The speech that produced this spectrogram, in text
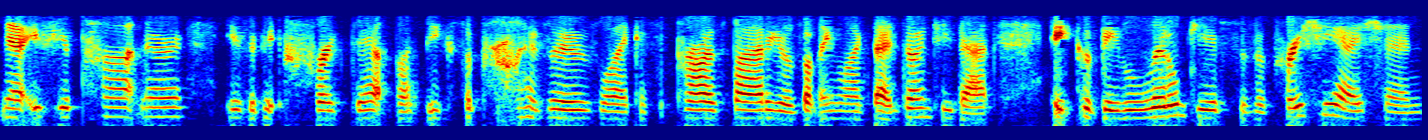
Now, if your partner is a bit freaked out by big surprises, like a surprise party or something like that, don't do that. It could be little gifts of appreciation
